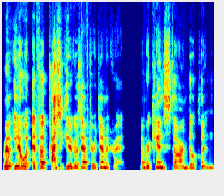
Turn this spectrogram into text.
Remember, you know, if a prosecutor goes after a Democrat, remember Ken Starr and Bill Clinton?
